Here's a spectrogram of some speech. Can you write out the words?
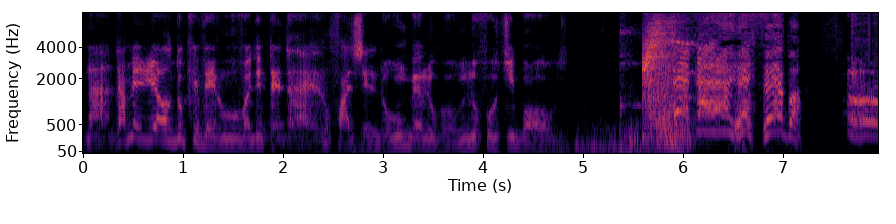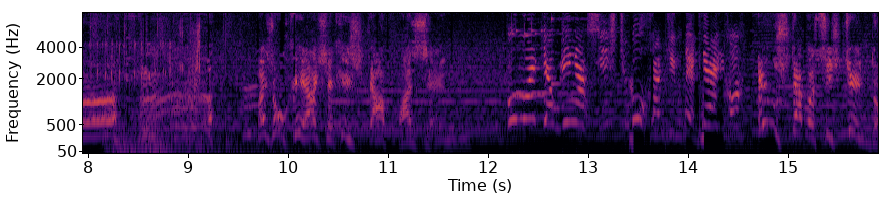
Nada melhor do que ver uva de pedreiro fazendo um belo gol no futebol. Aí, receba! Ah, ah, mas o que acha que está fazendo? Como é que alguém assiste Urra de Bebeco? Eu estava assistindo!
